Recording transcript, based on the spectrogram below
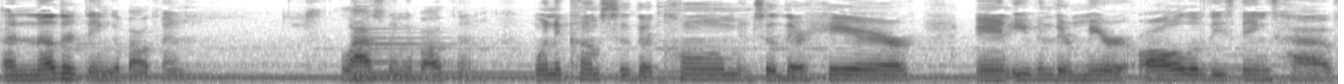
another thing about them, last thing about them, when it comes to their comb and to their hair and even their mirror, all of these things have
